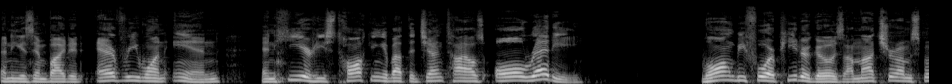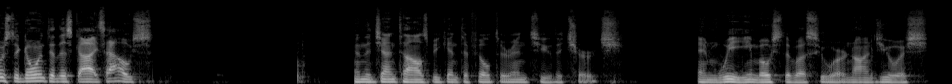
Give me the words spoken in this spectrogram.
And he has invited everyone in. And here he's talking about the Gentiles already. Long before Peter goes, I'm not sure I'm supposed to go into this guy's house. And the Gentiles begin to filter into the church. And we, most of us who are non Jewish,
